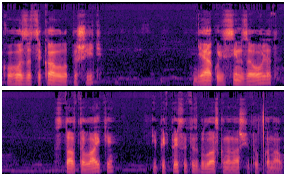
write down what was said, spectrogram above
Кого зацікавило, пишіть. Дякую всім за огляд. Ставте лайки і підписуйтесь, будь ласка, на наш YouTube канал.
